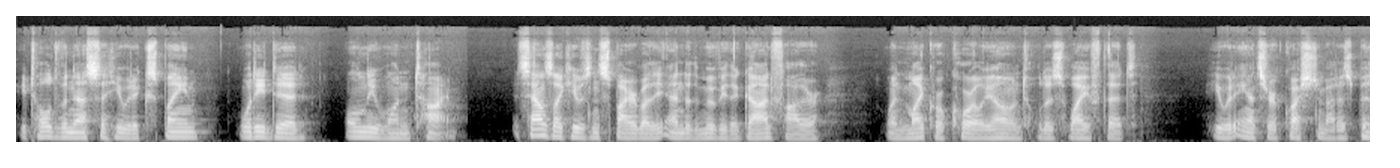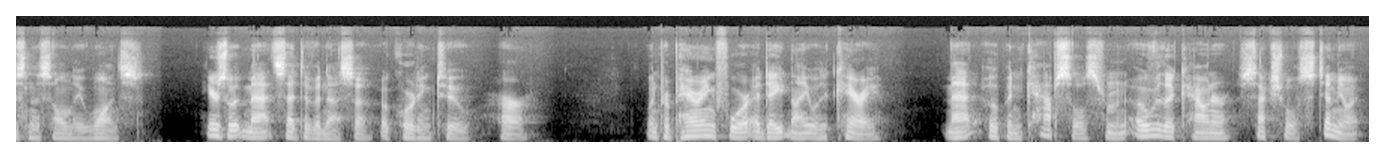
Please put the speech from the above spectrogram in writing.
He told Vanessa he would explain what he did only one time. It sounds like he was inspired by the end of the movie The Godfather when Michael Corleone told his wife that he would answer a question about his business only once. Here's what Matt said to Vanessa, according to her. When preparing for a date night with Carrie, Matt opened capsules from an over the counter sexual stimulant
